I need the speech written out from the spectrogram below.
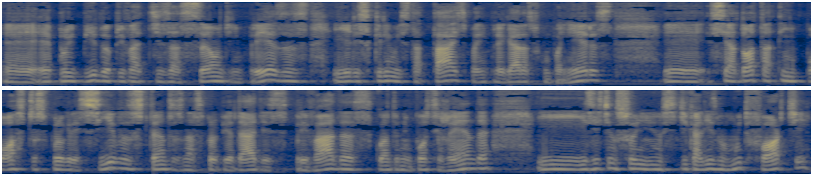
é, é proibido a privatização de empresas e eles criam estatais para empregar as companheiras. Eh, se adota impostos progressivos, tanto nas propriedades privadas quanto no imposto de renda, e existe um, um sindicalismo muito forte,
